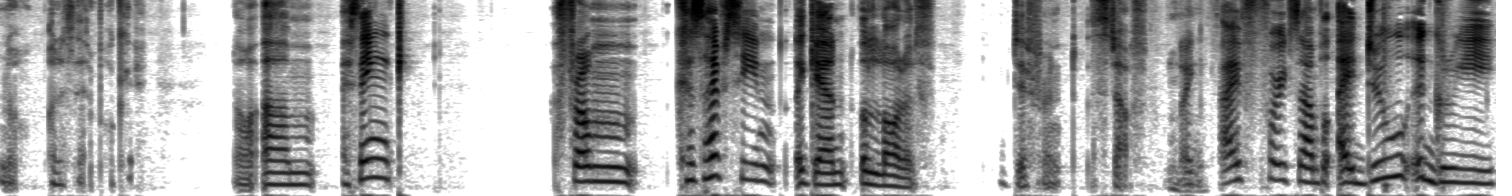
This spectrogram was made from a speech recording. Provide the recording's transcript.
no, understandable. Okay. No, um, I think from because I've seen again a lot of different stuff. Like I, for example, I do agree.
